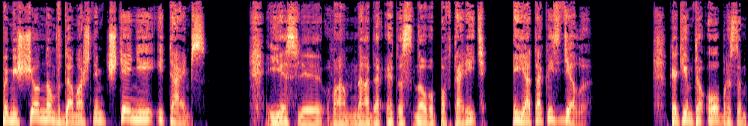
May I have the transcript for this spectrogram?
помещенном в домашнем чтении и «Таймс». Если вам надо это снова повторить, я так и сделаю. Каким-то образом,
